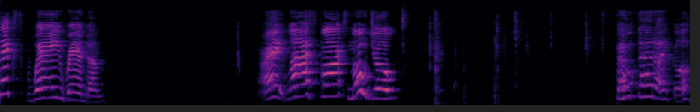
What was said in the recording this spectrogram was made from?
Six-way random. All right, last box, Mojo. About that Eichel.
